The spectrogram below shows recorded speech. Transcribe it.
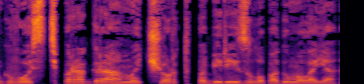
«Гвоздь программы, черт побери», — зло подумала я.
